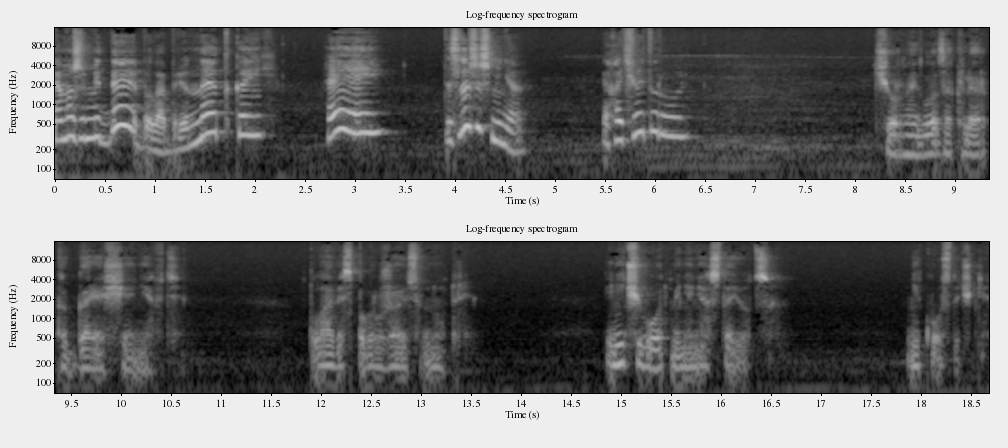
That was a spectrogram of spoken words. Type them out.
Тому же Медея была брюнеткой. Эй, ты слышишь меня? Я хочу эту роль. Черные глаза Кляр, как горящая нефть. Плавясь, погружаюсь внутрь. И ничего от меня не остается. Ни косточки,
